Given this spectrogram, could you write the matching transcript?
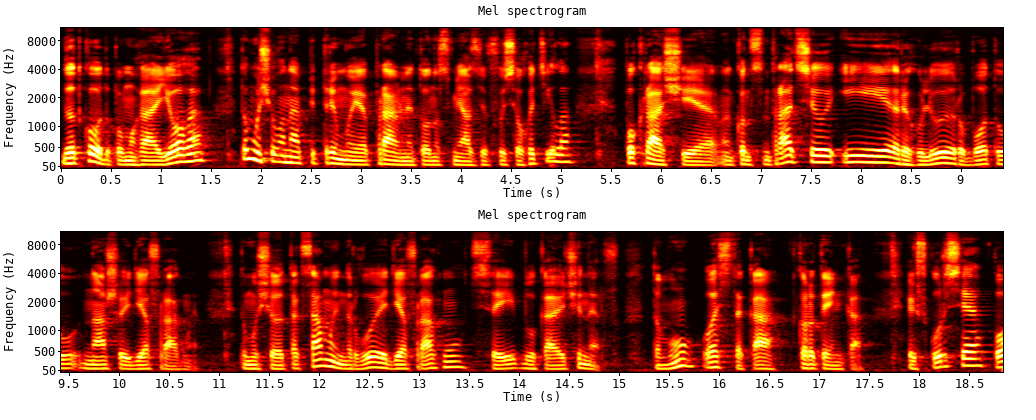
Додатково допомагає йога, тому що вона підтримує правильний тонус м'язів усього тіла, покращує концентрацію і регулює роботу нашої діафрагми, тому що так само і нервує діафрагму цей блукаючий нерв. Тому ось така коротенька екскурсія по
